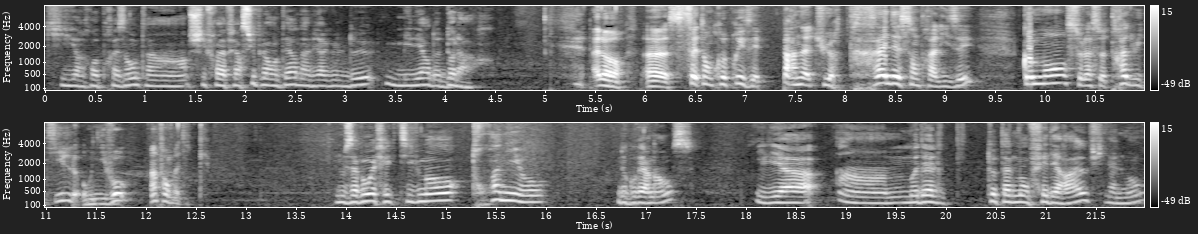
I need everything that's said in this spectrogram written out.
qui représente un chiffre d'affaires supplémentaire d'1,2 milliard de dollars. Alors, euh, cette entreprise est par nature très décentralisée. Comment cela se traduit-il au niveau informatique? Nous avons effectivement trois niveaux de gouvernance. Il y a un modèle totalement fédéral finalement,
